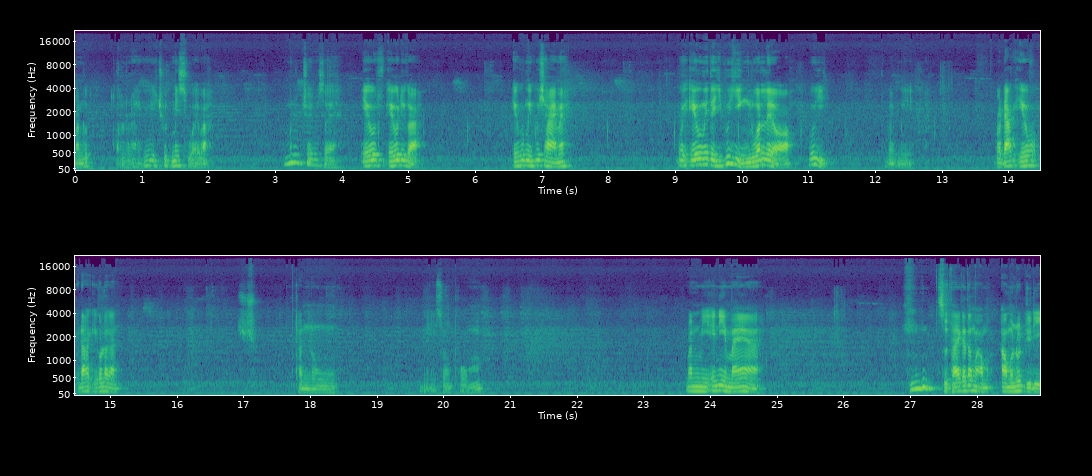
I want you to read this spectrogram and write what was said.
มนุษย์อะไรเอ้ยชุดไม่สวยวะมนุษย์ชุดไม่สวย เอลเอลดีกว่า เอลมีผู้ชายไหมโอ้ยเอลมีแต่ผู้หญิงล้วนเลยเหรอ อุ้ยทำไมมีเอาดักเอลดักเอลแล้วกัน ธนูนี่ทรงผม มันมีไอ้นี่ไหมอะ สุดท้ายก็ต้องมาเอาเอามนุษย์อยู่ดี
